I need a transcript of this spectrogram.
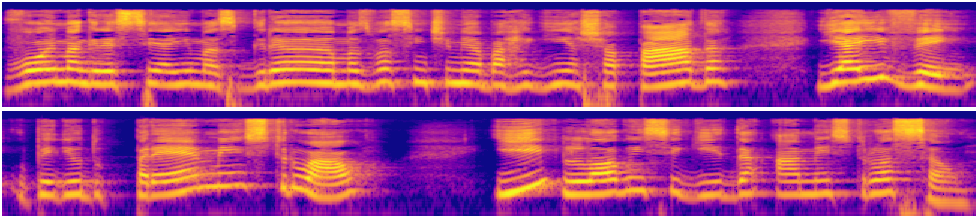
vou emagrecer aí umas gramas, vou sentir minha barriguinha chapada. E aí vem o período pré-menstrual e logo em seguida a menstruação.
